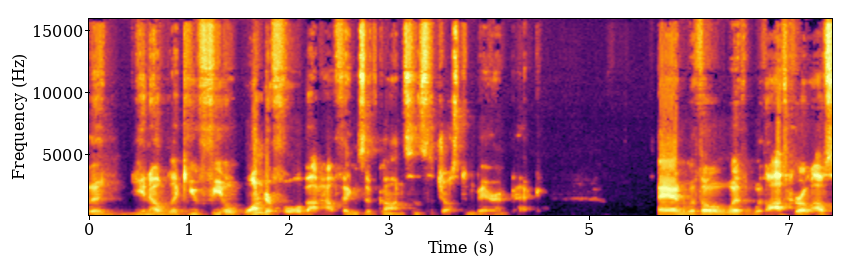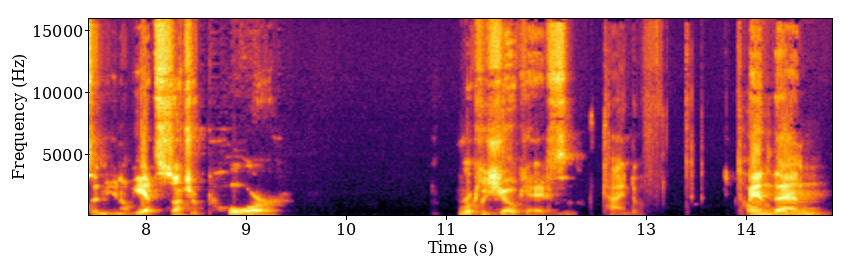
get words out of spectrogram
uh, you know, like you feel wonderful about how things have gone since the Justin Barron pick. And with oh, with with Oskar Olausson, you know, he had such a poor rookie showcase. kind of. and then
